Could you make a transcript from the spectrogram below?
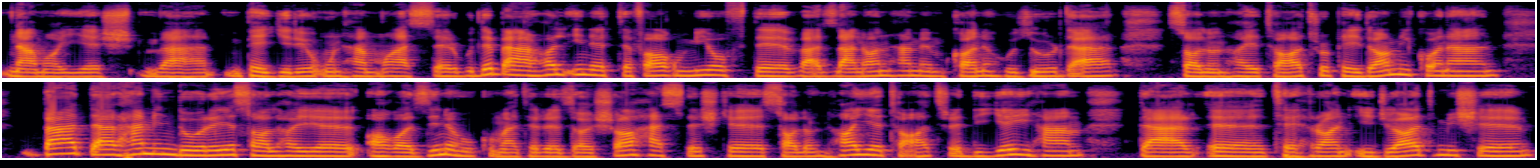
نمایش و پیگیری اون هم موثر بوده. به حال این اتفاق میفته و زنان هم امکان حضور در سالن های تئاتر رو پیدا می‌کنن. بعد در همین دوره سالهای آغازین حکومت رضاشاه هستش که سالن‌های تئاتر دیگه ای هم در تهران ایجاد میشه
